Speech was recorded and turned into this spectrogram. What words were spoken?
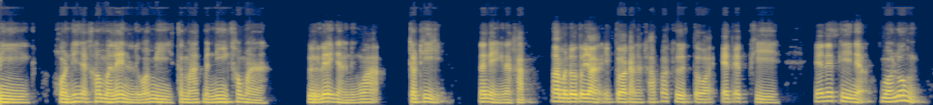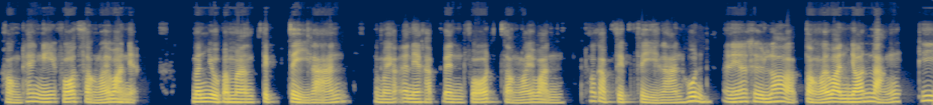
มี คนที่จะเข้ามาเล่น หรือว่ามี Smart Money เข้ามา หรือเรียกอย่างหนึ่งว่าเจ้าที่นั่นเองนะครับอามาดูตัวอย่างอีกตัวกันนะครับ ก็คือตัว SSP SSP เนี่ยวอลุ่มของแท่งนี้ FORCE 200วันเนี่ย มันอยู่ประมาณ14ล้านถูกไหมครับ อันนี้ครับ เป็น FORCE 200วัน เท่ากับ14ล้านหุ้น อันนี้ก็คือรอบ200วันย้อนหลังที่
